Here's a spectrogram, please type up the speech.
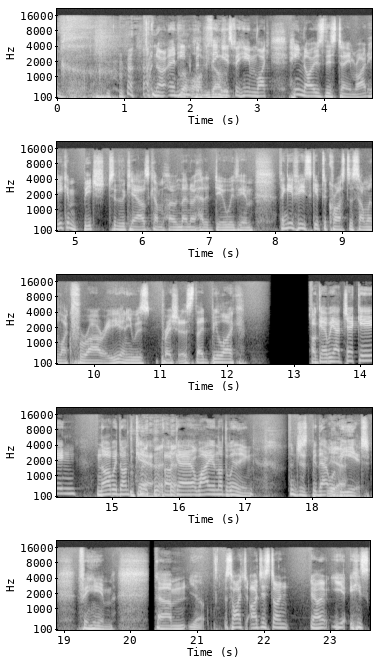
no, and he, Not but the thing is for him, like, he knows this team, right? He can bitch to the cows come home. They know how to deal with him. I think if he skipped across to someone like Ferrari and he was precious, they'd be like, okay, we are checking. No, we don't care. okay, why are you not winning? Just be, that would be it for him. Um, Yeah. so I, I just don't. You know, he's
